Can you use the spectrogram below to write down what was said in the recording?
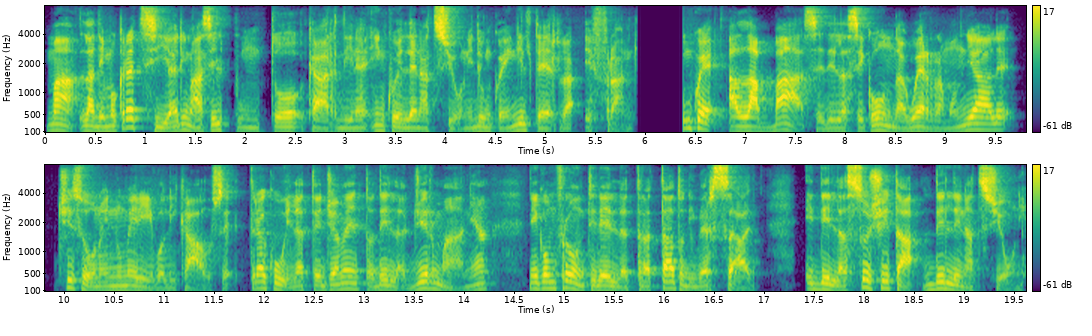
ma la democrazia rimase il punto cardine in quelle nazioni, dunque Inghilterra e Francia. Dunque, alla base della seconda guerra mondiale ci sono innumerevoli cause, tra cui l'atteggiamento della Germania nei confronti del Trattato di Versailles e della Società delle Nazioni.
